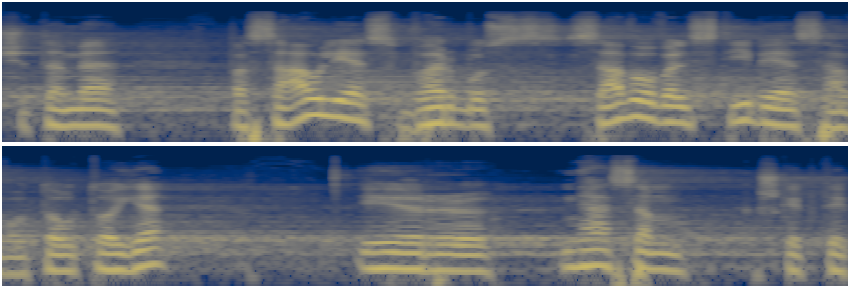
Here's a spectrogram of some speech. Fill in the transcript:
šitame pasaulyje, svarbus savo valstybėje, savo tautoje. Ir nesam kažkaip tai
